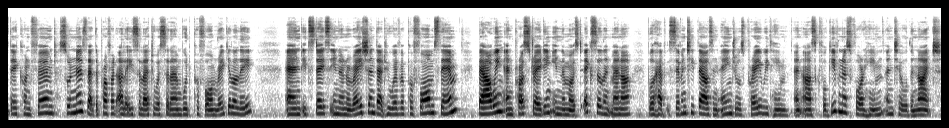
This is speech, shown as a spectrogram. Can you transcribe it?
they're confirmed sunnahs that the Prophet ﷺ would perform regularly. And it states in a narration that whoever performs them bowing and prostrating in the most excellent manner, will have 70,000 angels pray with him and ask forgiveness for him until the night.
